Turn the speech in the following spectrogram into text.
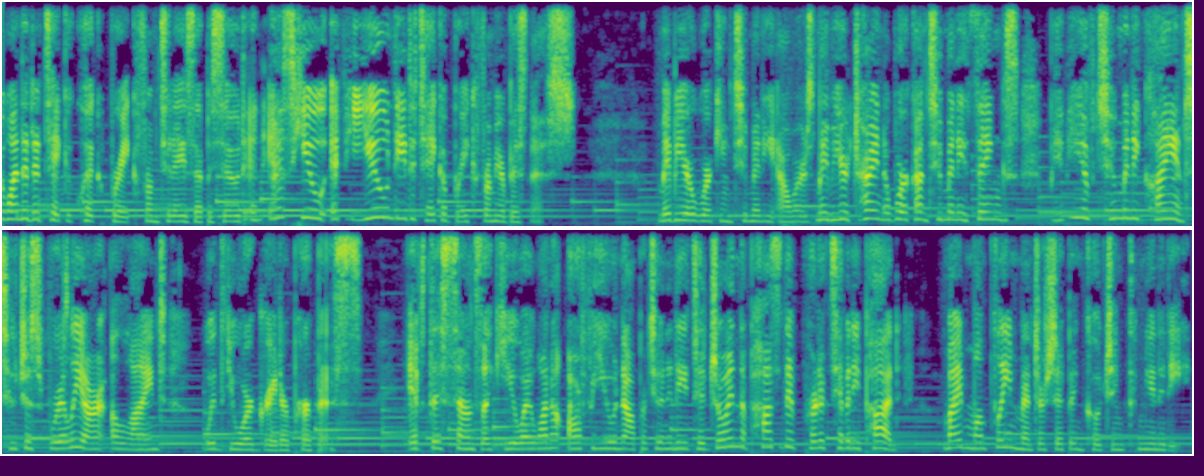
wanted to take a quick break from today's episode and ask you if you need to take a break from your business. Maybe you're working too many hours. Maybe you're trying to work on too many things. Maybe you have too many clients who just really aren't aligned with your greater purpose. If this sounds like you, I want to offer you an opportunity to join the Positive Productivity Pod, my monthly mentorship and coaching community.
